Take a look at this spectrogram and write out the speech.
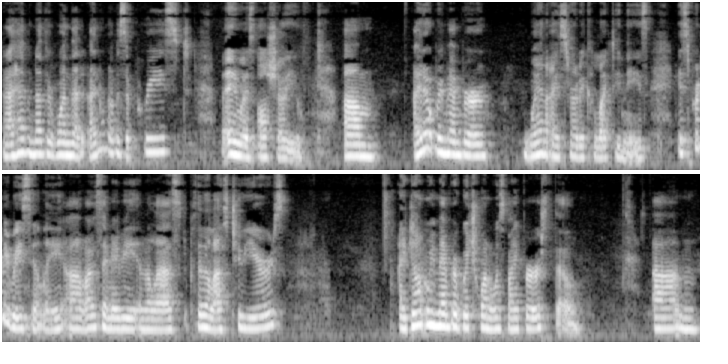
and I have another one that I don't know if it's a priest, but anyways, I'll show you. Um, I don't remember when I started collecting these. It's pretty recently. Um, I would say maybe in the last, within the last two years. I don't remember which one was my first though. Um,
